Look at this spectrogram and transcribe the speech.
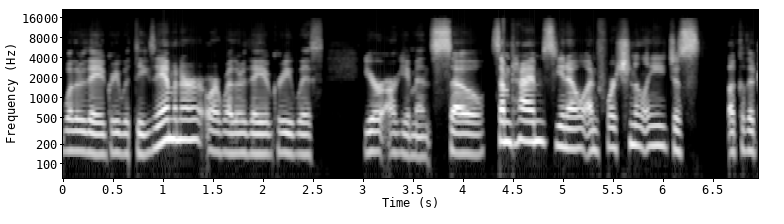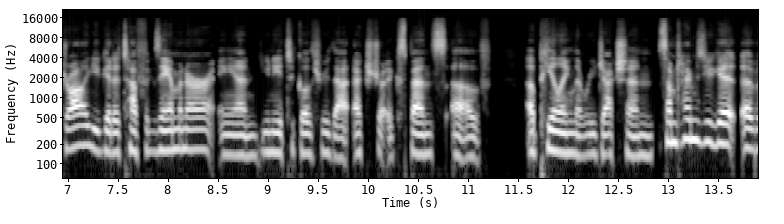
whether they agree with the examiner or whether they agree with your arguments. So sometimes you know unfortunately just luck of the draw you get a tough examiner and you need to go through that extra expense of appealing the rejection. Sometimes you get a,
